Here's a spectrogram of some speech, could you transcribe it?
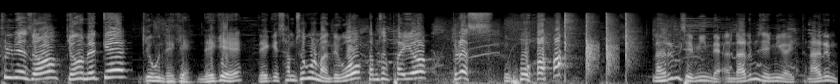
풀면서 경화 몇 개? 경화 4개. 4개. 4개 삼성을 만들고 삼성 fire 플러스. 우와 나름 재미있네. 아, 나름 재미가 있다. 나름.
